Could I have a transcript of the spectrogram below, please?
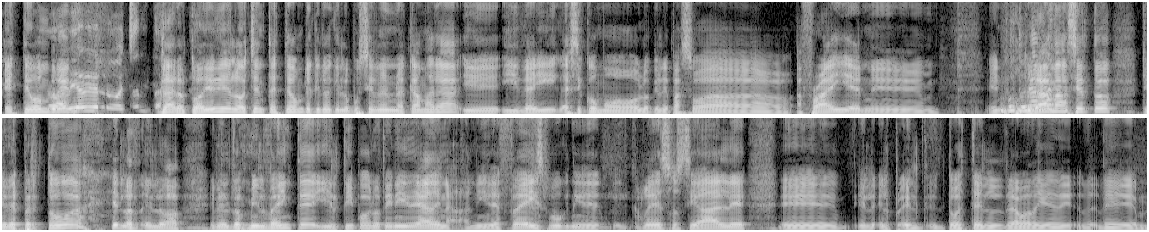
este hombre... Todavía vive en los 80. Claro, todavía vive en los 80. Este hombre creo que lo pusieron en una cámara y, y de ahí, así como lo que le pasó a, a Fry en, eh, en Futurama. Futurama, ¿cierto? Que despertó en, los- en los- en el 2020 y el tipo no tenía idea de nada, ni de Facebook, ni de redes sociales, eh, el, el- el- todo este el drama de, de- de-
